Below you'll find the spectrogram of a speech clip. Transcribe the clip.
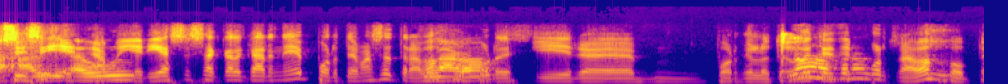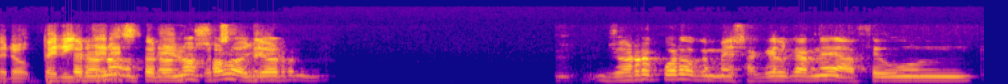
sí, sí, la mayoría se saca el carné por temas de trabajo, por decir, eh, porque lo tengo que tener por trabajo, pero, pero, no, pero no solo. Yo, yo recuerdo que me saqué el carné hace un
